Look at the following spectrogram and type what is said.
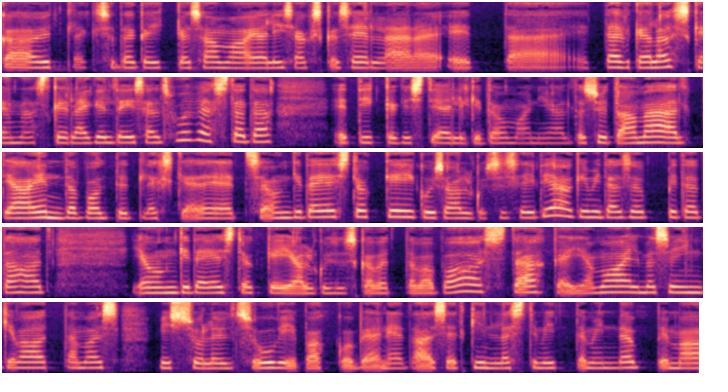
ka ütleks seda kõike sama ja lisaks ka sellele, et, et ärge laske ennast kellelgi teisel survestada, et ikkagist jälgida oma nii-öelda südame häält ja enda poolt ütlekski, et see ongi täiesti okei okay,, kui sa alguses ei teagi, mida sa õppida tahad. Ja ongi täiesti okei okay, alguses ka võtta vaba aasta, käia maailmas ringi vaatamas, mis sulle üldse huvi pakub ja nii edasi, et kindlasti mitte minna õppima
